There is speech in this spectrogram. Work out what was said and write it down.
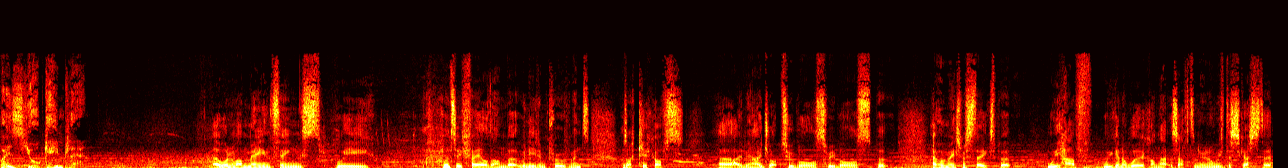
What is your game plan? Uh, one of our main things we, I wouldn't say failed on, but we need improvement, was our kickoffs. Uh, I mean, I dropped two balls, three balls, but everyone makes mistakes. But we have, we're going to work on that this afternoon, and we've discussed it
